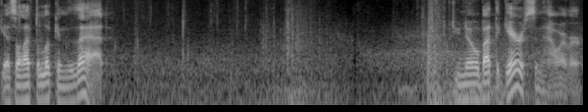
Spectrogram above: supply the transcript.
Guess I'll have to look into that. Do you know about the garrison, however?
